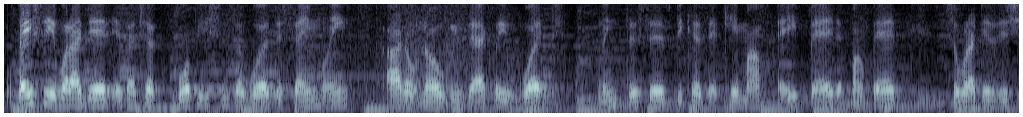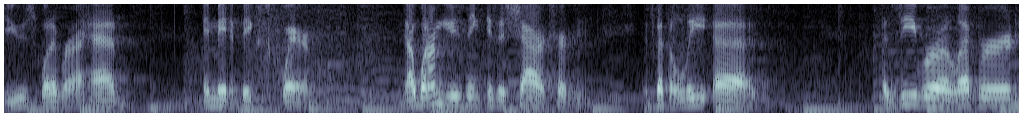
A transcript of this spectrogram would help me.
Well, basically what I did is I took four pieces of wood the same length. I don't know exactly what length this is because it came off a bed, a bunk bed. So what I did is use whatever I had and made a big square. Now what I'm using is a shower curtain. It's got the uh, a zebra, a leopard,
